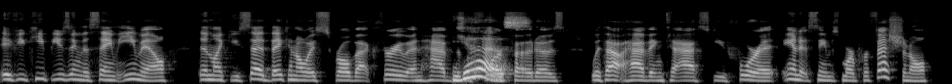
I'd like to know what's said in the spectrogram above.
if you keep using the same email then like you said they can always scroll back through and have the yes. before photos without having to ask you for it and it seems more professional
